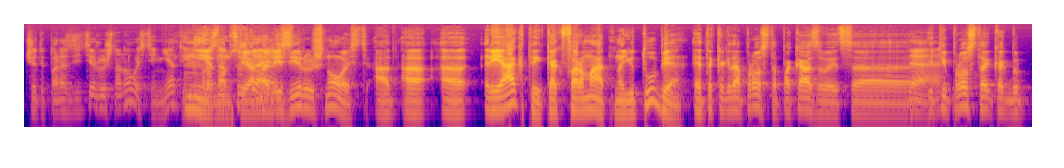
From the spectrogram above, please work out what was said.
Что, ты паразитируешь на новости? Нет, Нет, просто ну, обсуждаешь? ты анализируешь новость. А, а, а реакты, как формат на Ютубе, это когда просто показывается, да. и ты просто как бы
